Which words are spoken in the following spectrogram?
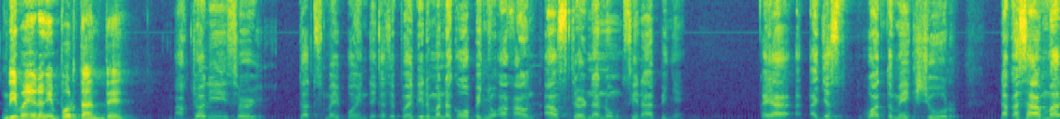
Hindi ba yun ang importante? Actually, sir, that's my point eh. Kasi pwede naman nag-open yung account after na nung sinabi niya. Kaya I just want to make sure na kasama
